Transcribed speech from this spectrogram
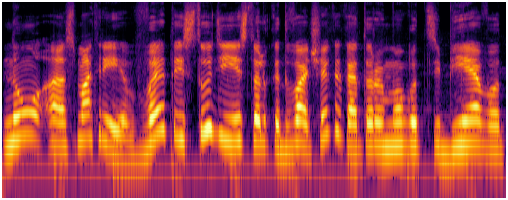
Ну, а, смотри, в этой студии есть только два человека, которые могут тебе вот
